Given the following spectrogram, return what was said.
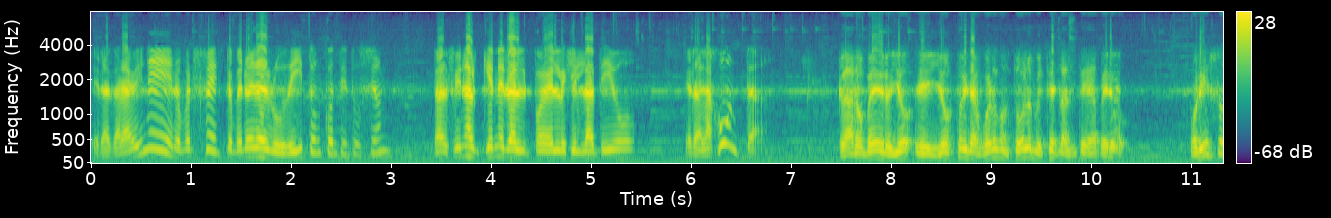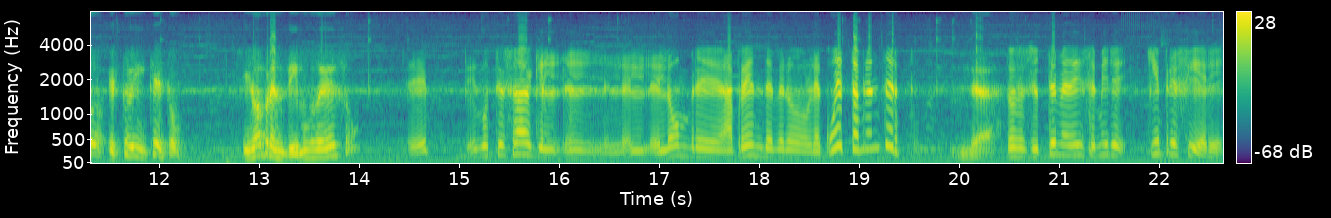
Era carabinero, perfecto, pero era erudito en constitución. Al final, ¿quién era el poder legislativo? Era la Junta. Claro, Pedro, yo, eh, yo estoy de acuerdo con todo lo que usted plantea, pero por eso estoy inquieto. ¿Y no aprendimos de eso? Eh, usted sabe que el, el- el- el hombre aprende, pero le cuesta aprender. Ya. Entonces, si usted me dice, mire, ¿qué prefiere?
